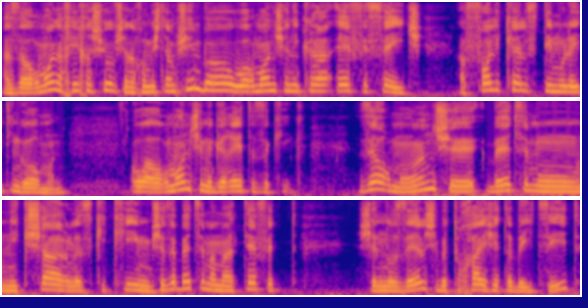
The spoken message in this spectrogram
אז ההורמון הכי חשוב שאנחנו משתמשים בו הוא הורמון שנקרא FSH, ה-Follicle Stimulating Hormone, או ההורמון שמגרה את הזקיק. זה הורמון שבעצם הוא נקשר לזקיקים, שזה בעצם המעטפת של נוזל שבתוכה יש את הביצית,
